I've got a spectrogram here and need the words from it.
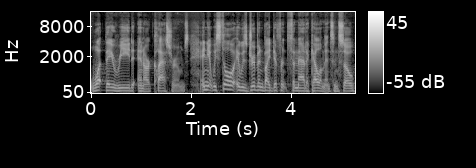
what they read in our classrooms. And yet we still, it was driven by different thematic elements. And so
